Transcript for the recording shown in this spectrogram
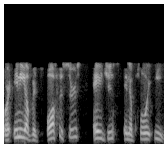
or any of its officers, agents, and employees.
